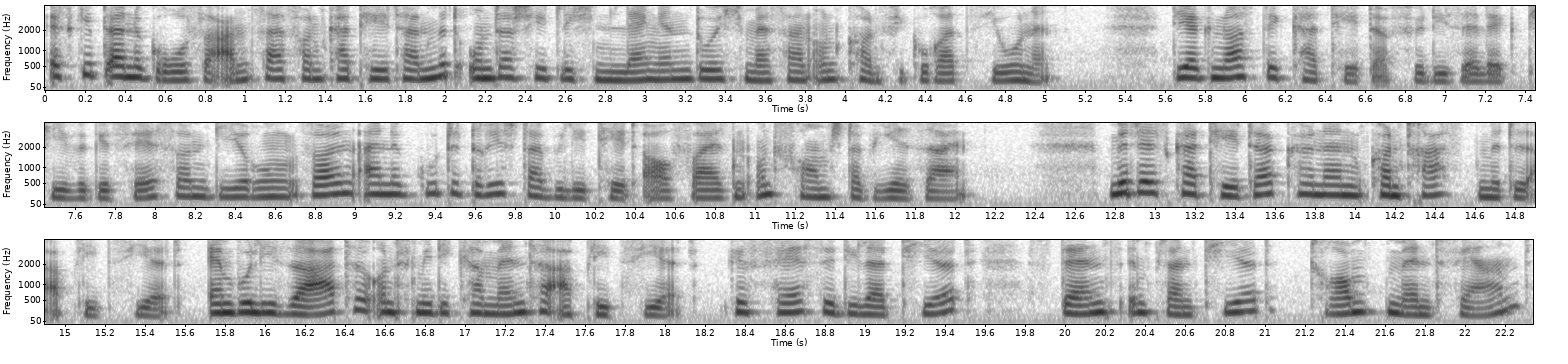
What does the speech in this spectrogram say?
Es gibt eine große Anzahl von Kathetern mit unterschiedlichen Längen, Durchmessern und Konfigurationen. Diagnostikkatheter für die selektive Gefäßsondierung sollen eine gute Drehstabilität aufweisen und formstabil sein. Mittels Katheter können Kontrastmittel appliziert, Embolisate und Medikamente appliziert, Gefäße dilatiert, Stents implantiert, Trompen entfernt,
